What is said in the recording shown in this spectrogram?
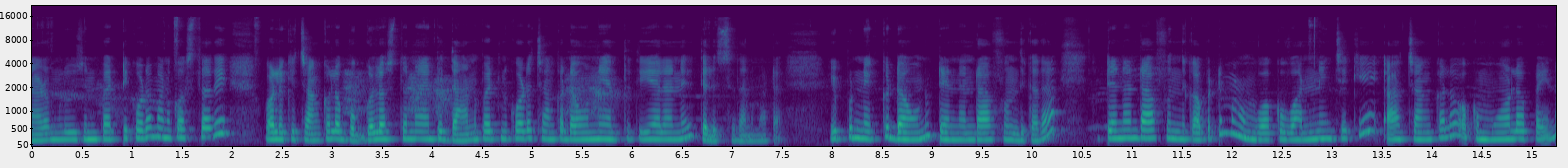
నడుం లూజ్ని బట్టి కూడా మనకు వస్తుంది వాళ్ళకి చంకలో బొగ్గలు వస్తున్నాయంటే దాన్ని బట్టి కూడా చంక డౌన్ ఎంత తీయాలనేది తెలుస్తుంది అనమాట ఇప్పుడు neck down ten and half ఉంది కదా? టెన్ అండ్ హాఫ్ ఉంది కాబట్టి మనం ఒక వన్ ఇంచ్కి ఆ చంకలో ఒక మూల పైన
